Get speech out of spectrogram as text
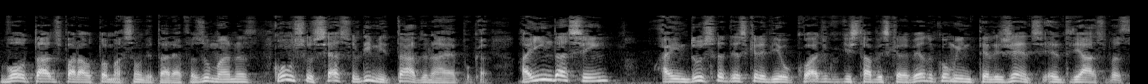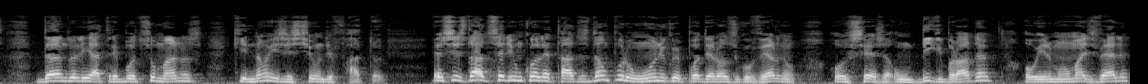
voltados para a automação de tarefas humanas, com sucesso limitado na época. Ainda assim, a indústria descrevia o código que estava escrevendo como inteligente, entre aspas, dando-lhe atributos humanos que não existiam de fato. Esses dados seriam coletados não por um único e poderoso governo, ou seja, um Big Brother ou irmão mais velho,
